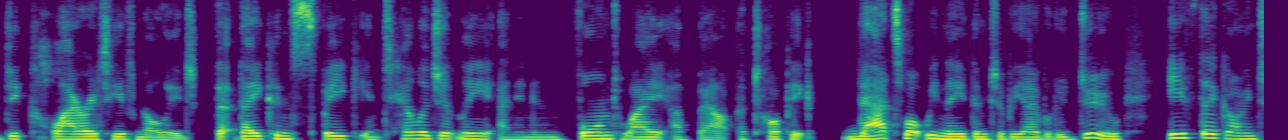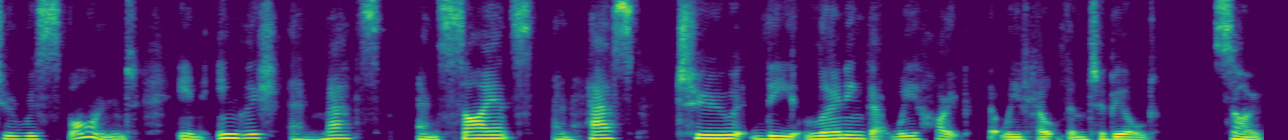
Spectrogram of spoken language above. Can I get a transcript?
declarative knowledge that they can speak intelligently and in an informed way about a topic. That's what we need them to be able to do if they're going to respond in English and maths and science and HASS to the learning that we hope that we've helped them to build. So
